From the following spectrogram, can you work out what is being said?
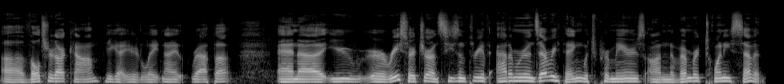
Uh, Vulture.com. You got your late night wrap up. And uh, you're a researcher on season three of Adam Ruins Everything, which premieres on November 27th.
